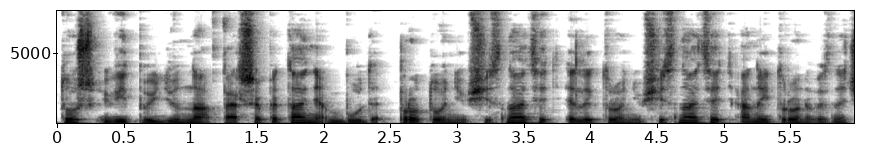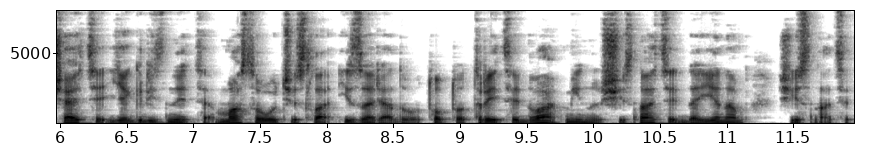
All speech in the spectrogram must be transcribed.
Тож відповіддю на перше питання буде протонів 16, електронів 16, а нейтрони визначаються як різниця масового числа і зарядового, тобто 32 мінус 16 дає нам 16.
